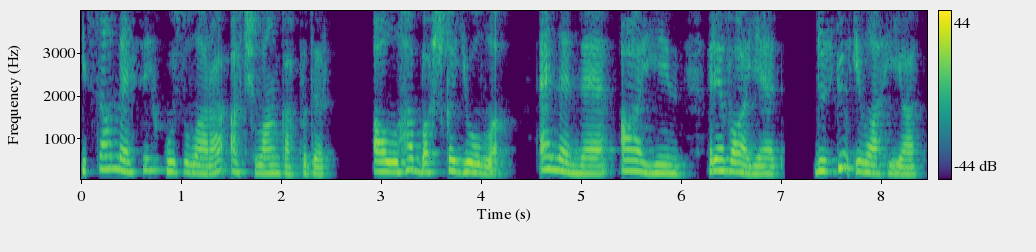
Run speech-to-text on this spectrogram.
İsa Məsih quzulara açılan qapıdır. Allaha başqa yolla, ənənə, ayin, rəvayət, düzgün ilahiyyat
